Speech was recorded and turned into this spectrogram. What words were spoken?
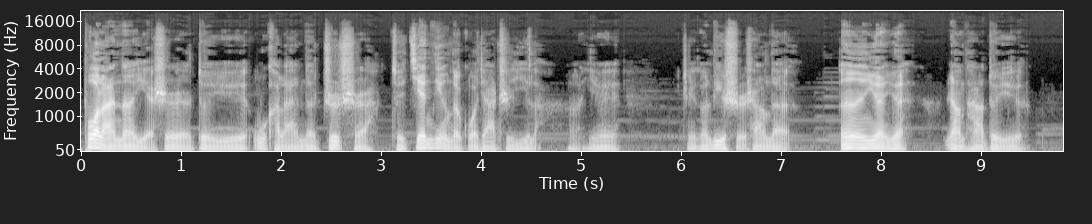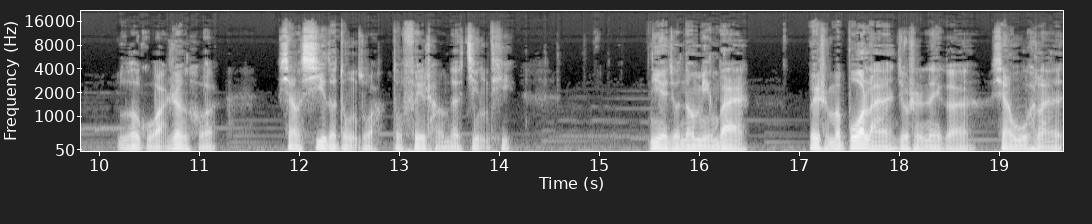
波兰呢，也是对于乌克兰的支持啊最坚定的国家之一了啊，因为这个历史上的恩恩怨怨，让他对于俄国任何向西的动作都非常的警惕。你也就能明白，为什么波兰就是那个向乌克兰。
